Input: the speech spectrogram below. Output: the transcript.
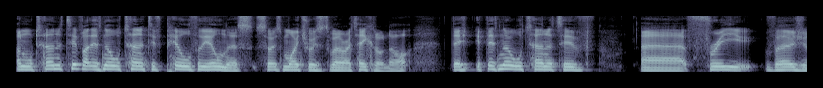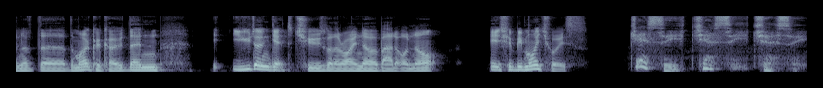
an alternative. Like there's no alternative pill for the illness, so it's my choice as to whether I take it or not. There, if there's no alternative uh, free version of the the microcode, then you don't get to choose whether I know about it or not. It should be my choice. Jesse, Jesse, Jesse,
